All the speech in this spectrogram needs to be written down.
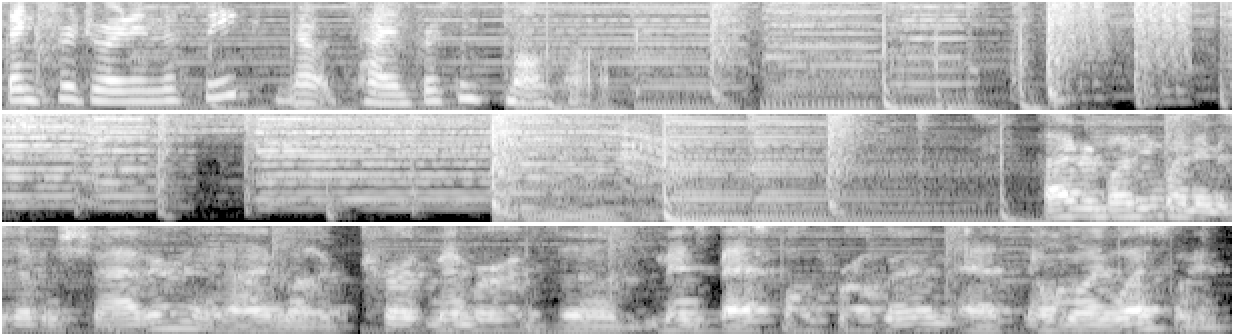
Thanks for joining this week. Now it's time for some small talk. Hi, everybody. My name is Evan Schneider, and I'm a current member of the men's basketball program at Illinois Wesleyan.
